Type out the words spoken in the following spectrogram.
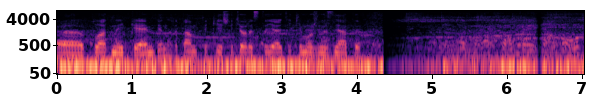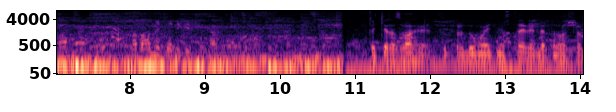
е, платний кемпінг. Там такі шатьори стоять, які можна зняти. Такі розваги тут придумують місцеві для того, щоб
